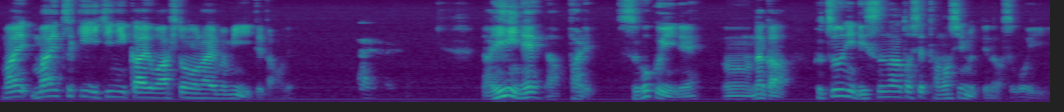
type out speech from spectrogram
毎、毎月1、2回は人のライブ見に行ってたので。はいはい。いいね、やっぱり。すごくいいね。うん、なんか、普通にリスナーとして楽しむっていうのがすごい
